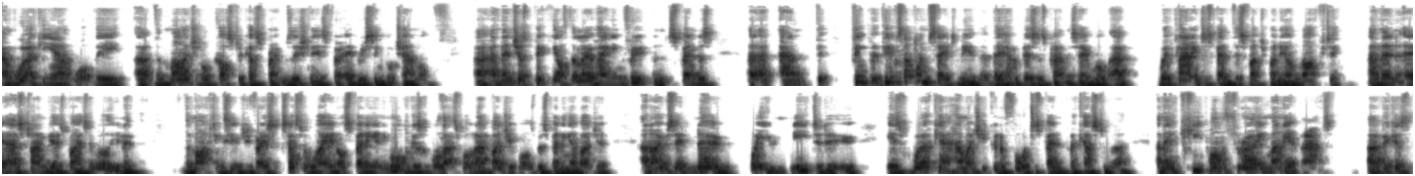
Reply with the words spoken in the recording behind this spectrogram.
and working out what the, uh, the marginal cost of customer acquisition is for every single channel. Uh, and then just picking off the low hanging fruit and spend as, uh, and people, people sometimes say to me that they have a business plan. They say, well, uh, we're planning to spend this much money on marketing. And then uh, as time goes by, I say, well, you know, the marketing seems to be very successful. Why are you not spending any more? Because, well, that's what our budget was. We're spending our budget. And I would say, no, what you need to do is work out how much you can afford to spend per customer and then keep on throwing money at that. Uh, because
